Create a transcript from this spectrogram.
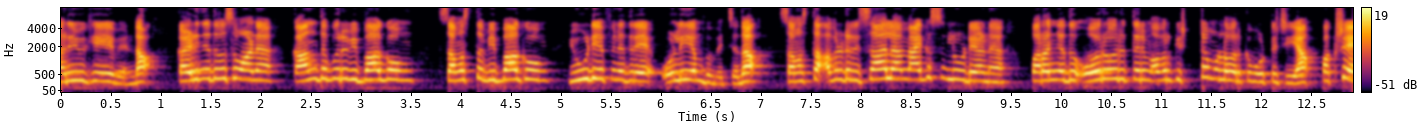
അറിയുകയേ വേണ്ട. കഴിഞ്ഞ ദിവസമാണ് കാന്തപുര വിഭാഗവും സമസ്ത വിഭാഗവും യു ഡി എഫിനെതിരെ ഒളിയമ്പ് വെച്ചത്. സമസ്ത അവരുടെ റിസാല മാഗസിനിലൂടെയാണ് പറഞ്ഞത് ഓരോരുത്തരും അവർക്ക് ഇഷ്ടമുള്ളവർക്ക് വോട്ട് ചെയ്യാം. പക്ഷേ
